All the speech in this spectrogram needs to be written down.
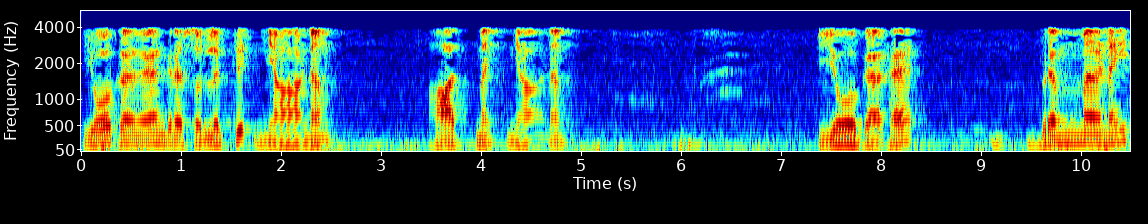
யோகங்கிற சொல்லுக்கு ஞானம் ஆத்ம ஞானம் யோக பிரம்மனை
